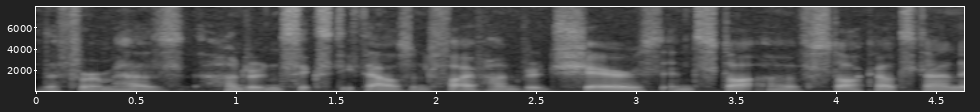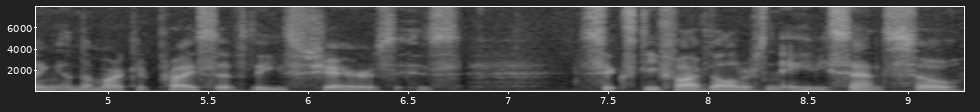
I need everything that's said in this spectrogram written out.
The firm has 160,500 shares in stock of stock outstanding, and the market price of these shares is $65.80. So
